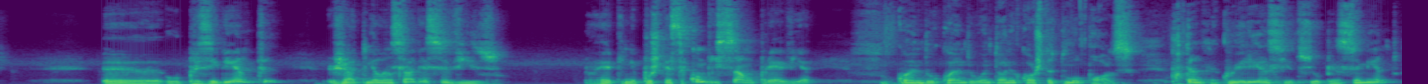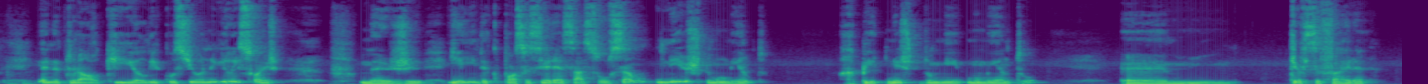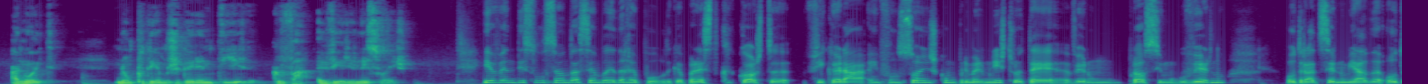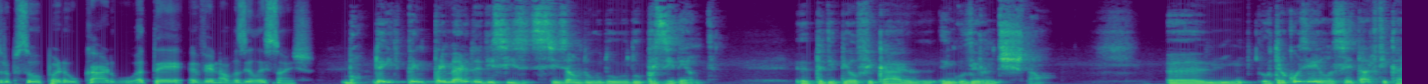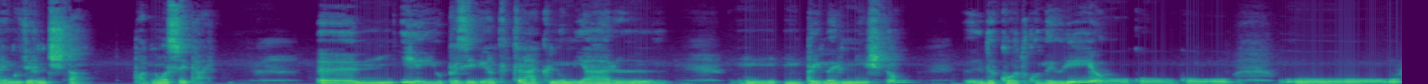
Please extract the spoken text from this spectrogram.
uh, o Presidente já tinha lançado esse aviso, é? tinha posto essa condição prévia quando, quando o António Costa tomou posse. Portanto, na coerência do seu pensamento, é natural que ele equacione eleições. Mas, e ainda que possa ser essa a solução, neste momento, repito, neste momento, hum, terça-feira, à noite, não podemos garantir que vá haver eleições. E havendo dissolução da Assembleia da República, parece que Costa ficará em funções como Primeiro-Ministro até haver um próximo governo, ou terá de ser nomeada outra pessoa para o cargo até haver novas eleições? Bom, daí primeiro da decisão do, do, do Presidente, eh, pedir para ele ficar eh, em governo de gestão. outra coisa é ele aceitar ficar em governo de gestão. Pode não aceitar. E aí o presidente terá que nomear uh, um, um primeiro-ministro de acordo com a maioria ou, com, com, ou,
